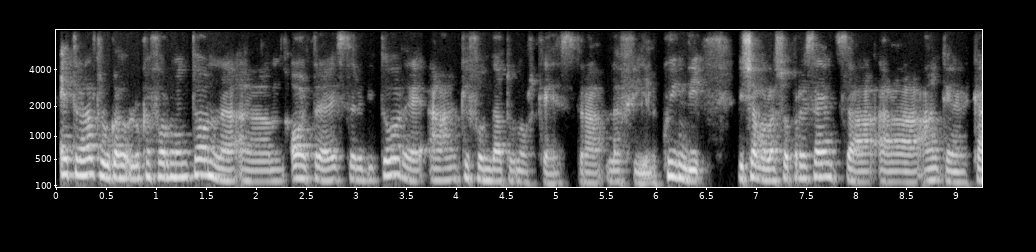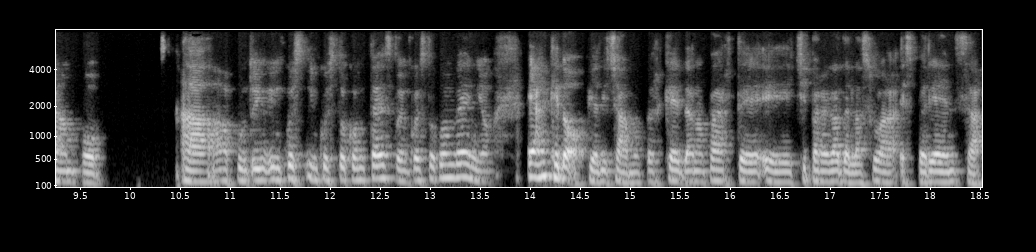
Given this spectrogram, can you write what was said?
e tra l'altro Luca, Luca Formenton, uh, oltre a essere editore, ha anche fondato un'orchestra, la FIL, quindi diciamo la sua presenza uh, anche nel campo a, appunto in, in, questo, in, questo, contesto, in questo convegno, è anche doppia, diciamo, perché da una parte eh, ci parlerà della sua esperienza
